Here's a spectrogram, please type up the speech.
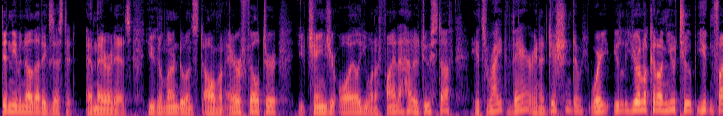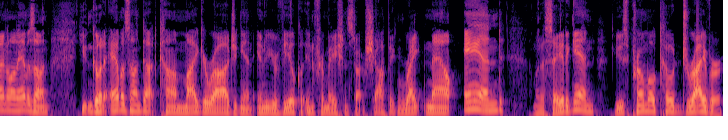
didn't even know that existed, and there it is. You can learn to install an air filter. You change your oil. You want to find out how to do stuff. It's right there. In addition to where you're looking on YouTube, you can find it on Amazon. You can go to amazon.com, my garage. Again, enter your vehicle information, start shopping right now. And I'm going to say it again use promo code DRIVER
